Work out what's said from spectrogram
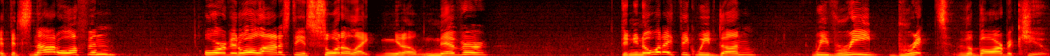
If it's not often, or if in all honesty it's sort of like, you know, never, then you know what I think we've done? We've re bricked the barbecue.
